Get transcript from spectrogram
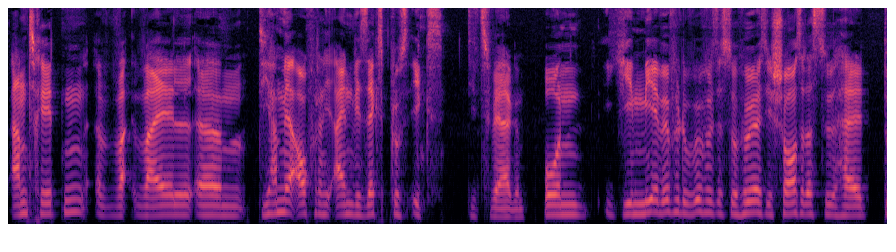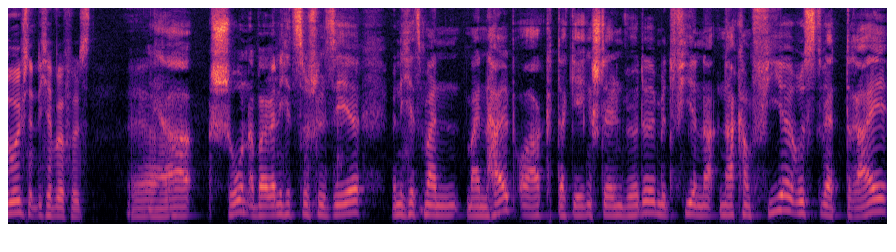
antreten, weil ähm, die haben ja auch wahrscheinlich einen W6 plus X, die Zwerge. Und je mehr Würfel du würfelst, desto höher ist die Chance, dass du halt durchschnittlicher würfelst. Ja. ja, schon, aber wenn ich jetzt zum Beispiel sehe, wenn ich jetzt meinen, meinen Halborg dagegen stellen würde, mit vier Na Nahkampf 4, Rüstwert 3,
